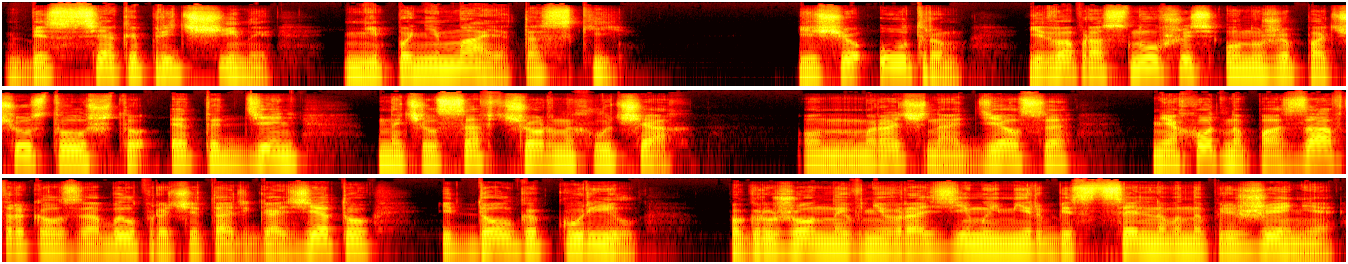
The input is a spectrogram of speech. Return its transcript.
без всякой причины, не понимая тоски. Еще утром, едва проснувшись, он уже почувствовал, что этот день начался в черных лучах. Он мрачно оделся, неохотно позавтракал, забыл прочитать газету и долго курил, погруженный в невразимый мир бесцельного напряжения.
